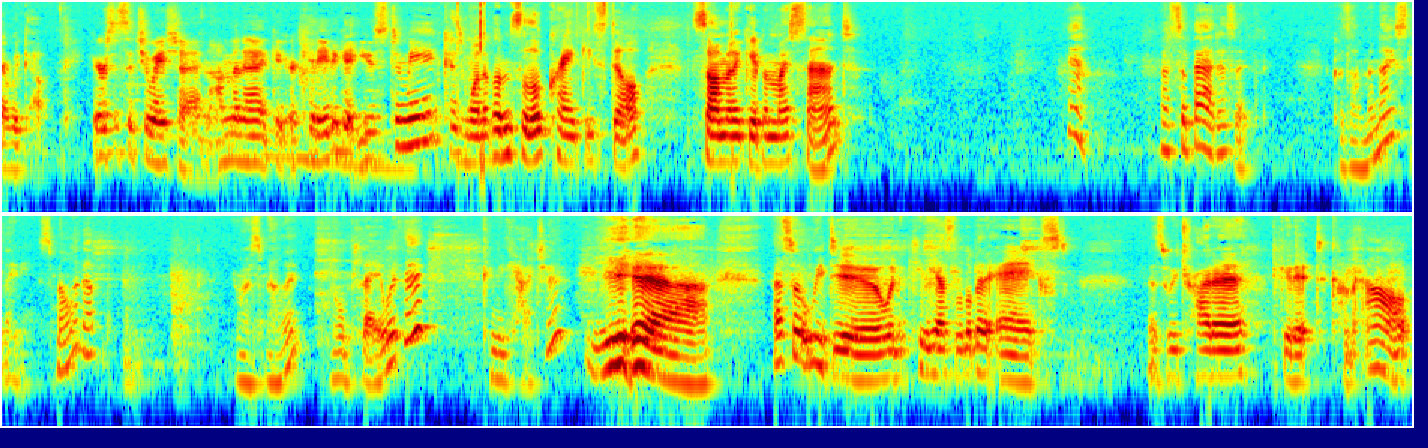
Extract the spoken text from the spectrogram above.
There we go. Here's the situation. I'm going to get your kitty to get used to me because one of them's a little cranky still. So I'm going to give him my scent. Yeah, not so bad, is it? Because I'm a nice lady. Smell it up. You want to smell it? You want to play with it? Can you catch it? Yeah. That's what we do when a kitty has a little bit of angst, is we try to get it to come out,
